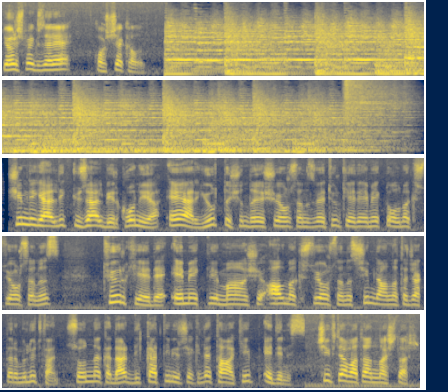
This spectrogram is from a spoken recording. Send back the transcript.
Görüşmek üzere, hoşçakalın. Şimdi geldik güzel bir konuya. Eğer yurt dışında yaşıyorsanız ve Türkiye'de emekli olmak istiyorsanız, Türkiye'de emekli maaşı almak istiyorsanız şimdi anlatacaklarımı lütfen sonuna kadar dikkatli bir şekilde takip ediniz. Çifte vatandaşlar,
